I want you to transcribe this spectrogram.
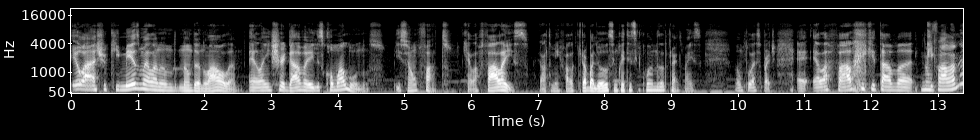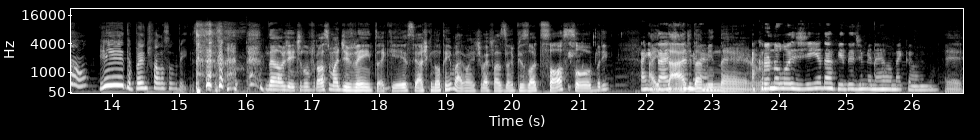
eu acho que mesmo ela não, não dando aula, ela enxergava eles como alunos. Isso é um fato. Que ela fala isso. Ela também fala que trabalhou 55 anos atrás, mas vamos pular essa parte. É, ela fala que tava. Não que- fala, não. Ih, depois a gente fala sobre isso. Não, gente, no próximo advento, é que esse acho que não tem vaga. A gente vai fazer um episódio só sobre A a idade, idade da Minerva. Minerva. A cronologia da vida de Minerva McGonagall. É,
